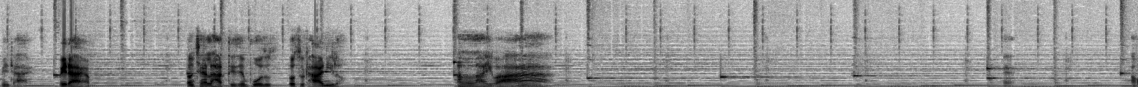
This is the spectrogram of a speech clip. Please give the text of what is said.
ไม่ได้ ไม่ได้ครับ ต้องใช้รหัสสีชมพูตัวสุดท้ายนี่เหรอ อะไรวะเอา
